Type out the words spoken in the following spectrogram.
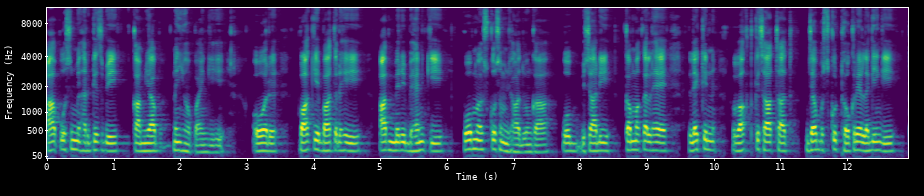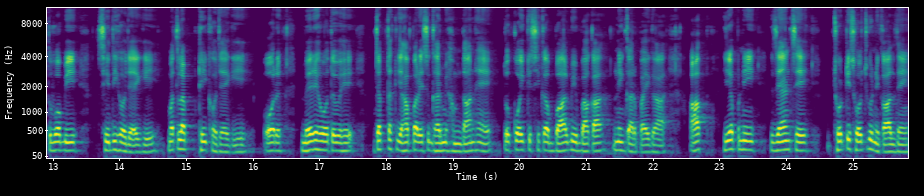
आप उसमें हरगिज़ भी कामयाब नहीं हो पाएँगी। और बाकी बात रही आप मेरी बहन की वो मैं उसको समझा दूँगा। वो बेचारी कम अकल है, लेकिन वक्त के साथ साथ जब उसको ठोकरें लगेंगी तो वो भी सीधी हो जाएगी मतलब ठीक हो जाएगी। और मेरे होते हुए जब तक यहाँ पर इस घर में हमदान है तो कोई किसी का बाल भी बाका नहीं कर पाएगा। आप ये अपनी जहन से छोटी सोच को निकाल दें।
